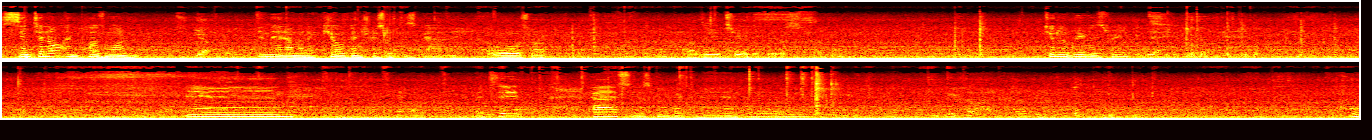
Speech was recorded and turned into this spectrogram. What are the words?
Sentinel and plus one. yeah. And then I'm gonna kill Ventress with this guy. Oh, smart. I'll do you two degrees. Two to Grievous, right? Yeah. And that's it. Pass. So this goes back to my hand. Mm. Whew.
